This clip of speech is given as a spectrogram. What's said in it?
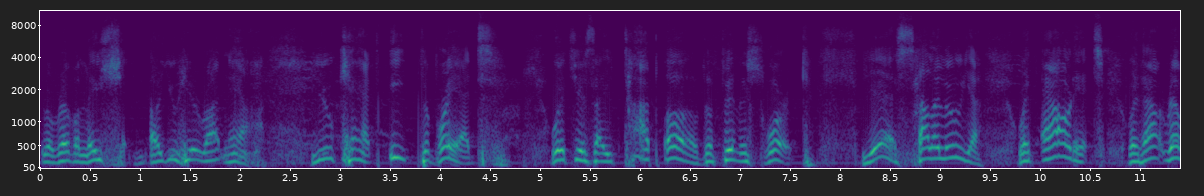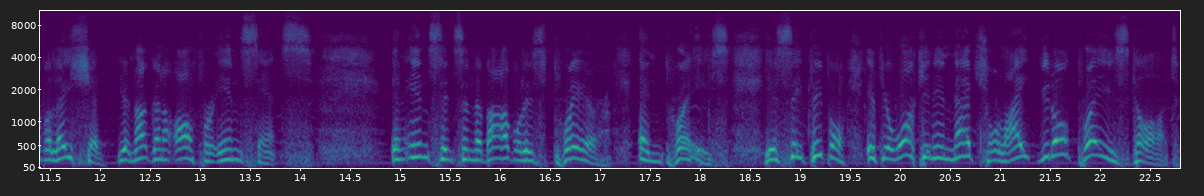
revelation, are you here right now? You can't eat the bread, which is a type of the finished work. Yes, hallelujah. Without it, without revelation, you're not going to offer incense. And incense in the Bible is prayer and praise. You see, people, if you're walking in natural light, you don't praise God.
